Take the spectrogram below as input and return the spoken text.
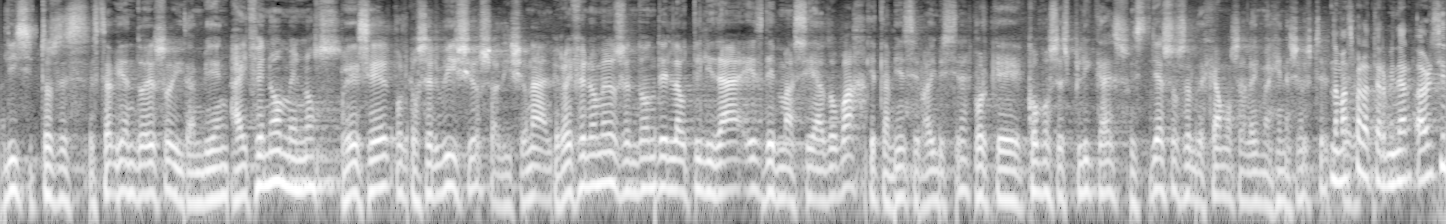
lícita. Entonces, está viendo eso y también hay fenómenos, puede ser por los servicios adicionales, pero hay fenómenos en donde la utilidad es demasiado baja, que también se va a investigar, porque ¿cómo se explica eso? Pues ya eso se lo dejamos a la imaginación de usted. Nada más para terminar, a ver si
